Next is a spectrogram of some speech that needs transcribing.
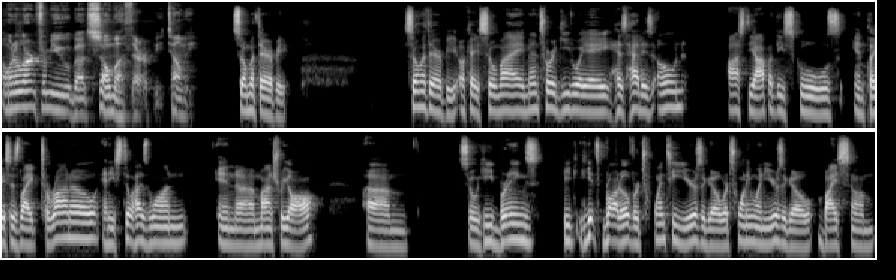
i want to learn from you about soma therapy. Tell me. Soma therapy. Soma therapy. Okay so my mentor Guy has had his own osteopathy schools in places like toronto and he still has one in uh, montreal. Um, so he brings he, he gets brought over 20 years ago or 21 years ago by some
